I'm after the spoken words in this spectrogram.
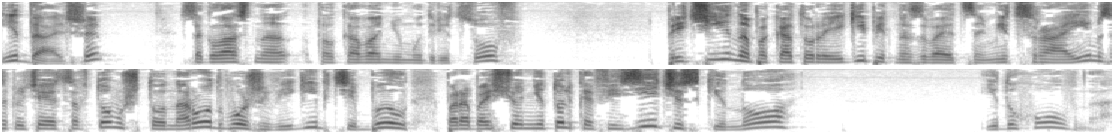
И дальше, согласно толкованию мудрецов, Причина, по которой Египет называется Мицраим, заключается в том, что народ Божий в Египте был порабощен не только физически, но и духовно.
